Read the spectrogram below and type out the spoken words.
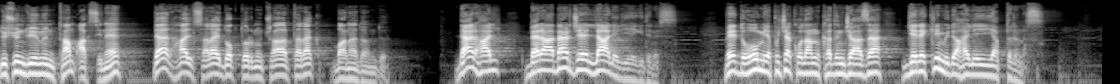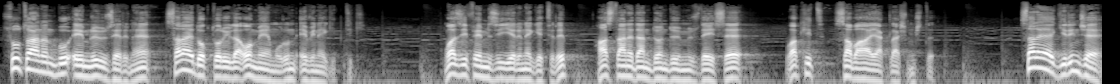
düşündüğümün tam aksine derhal saray doktorunu çağırtarak bana döndü. Derhal beraberce Laleli'ye gidiniz. Ve doğum yapacak olan kadıncağıza gerekli müdahaleyi yaptırınız. Sultanın bu emri üzerine saray doktoruyla o memurun evine gittik. Vazifemizi yerine getirip hastaneden döndüğümüzde ise vakit sabaha yaklaşmıştı. Saraya girince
